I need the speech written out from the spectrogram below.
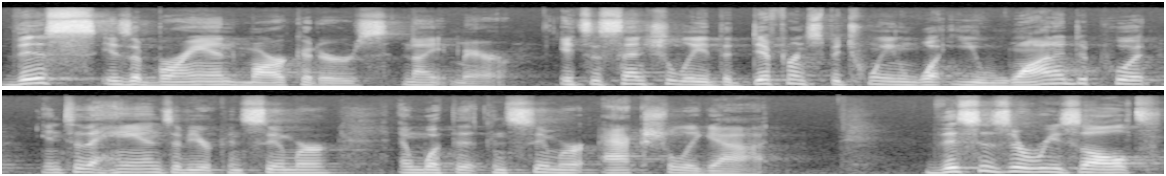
This is a brand marketer's nightmare. It's essentially the difference between what you wanted to put into the hands of your consumer and what the consumer actually got. This is a result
